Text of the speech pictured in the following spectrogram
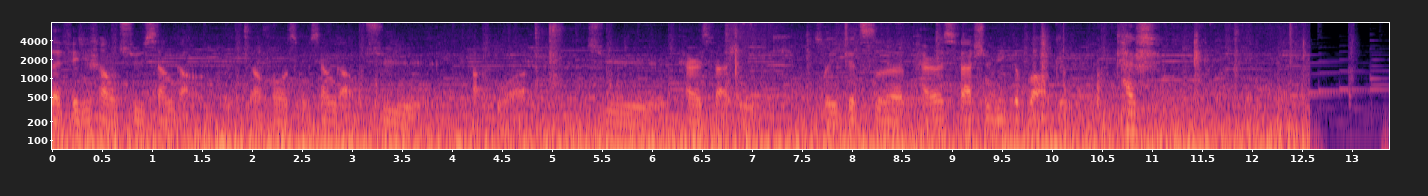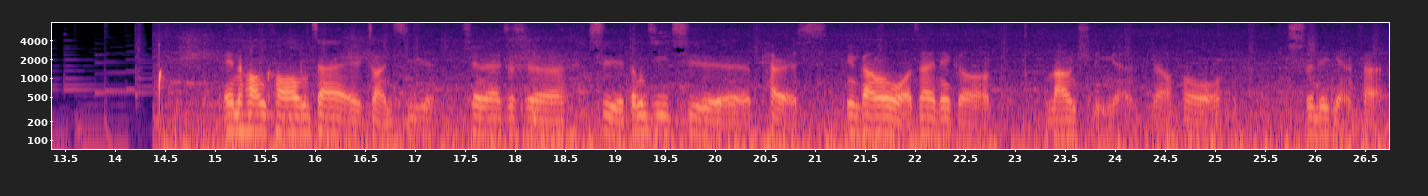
在在飞机上去香港，然后从香港去法国，去 Paris Fashion Week，所以这次 Paris Fashion Week 的 vlog 开始。In Hong Kong 在转机，现在就是去登机去 Paris，因为刚刚我在那个 lounge 里面，然后吃了一点饭。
